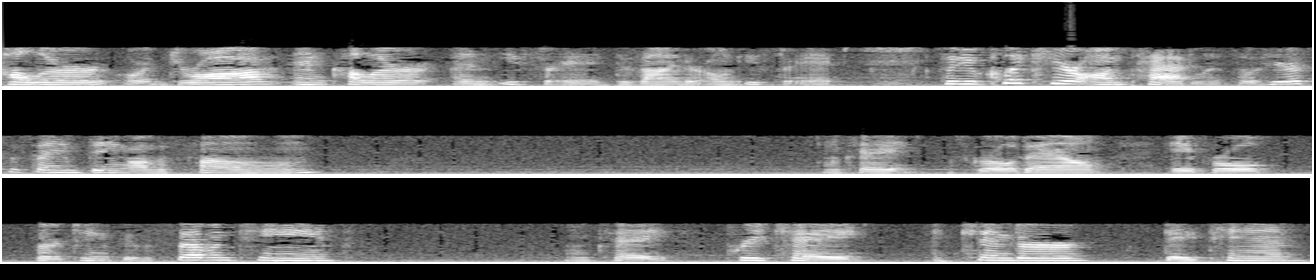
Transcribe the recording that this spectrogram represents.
color or draw and color an Easter egg, design their own Easter egg. So you click here on Padlet. So here's the same thing on the phone. Okay, scroll down, April 13th through the 17th. Okay, pre-K and kinder, day 10.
